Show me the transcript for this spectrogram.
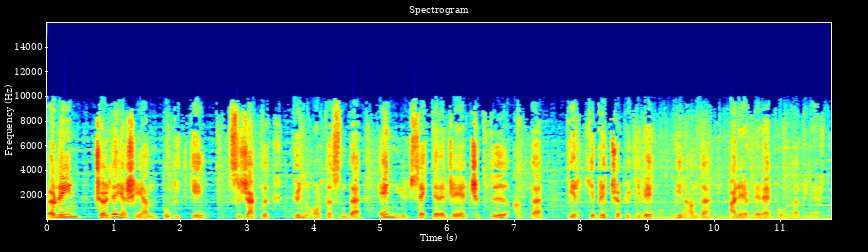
Örneğin çölde yaşayan bu bitki sıcaklık gün ortasında en yüksek dereceye çıktığı anda bir kibrit çöpü gibi bir anda alevlere boğulabilirdi.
